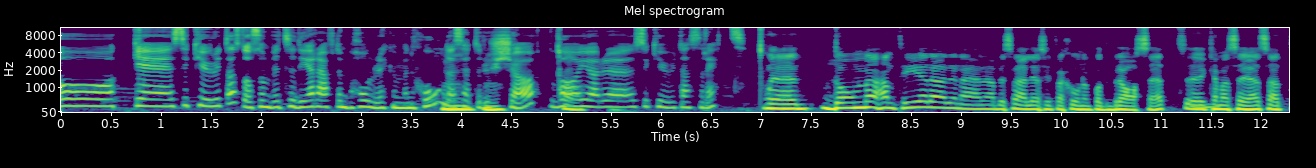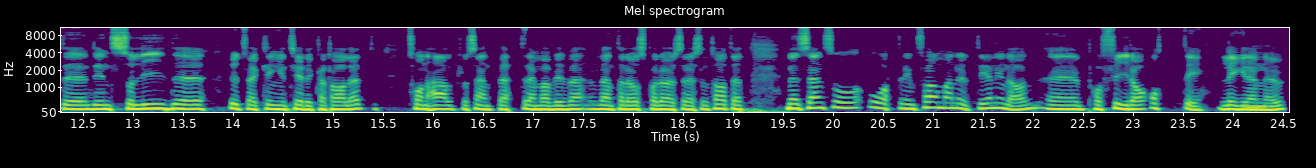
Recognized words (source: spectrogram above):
Och eh, Securitas då, som vi tidigare haft en behållrekommendation, där mm, sätter du mm. köp. Vad ja. gör eh, Securitas rätt? Eh, de hanterar den här besvärliga situationen på ett bra sätt, mm. kan man säga. Så att eh, det är en solid eh, utveckling i tredje kvartalet. 2,5 procent bättre än vad vi väntade oss på rörelseresultatet. Men sen så återinför man utdelningen då, på 4,80 ligger den nu.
